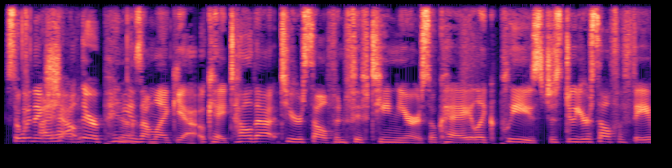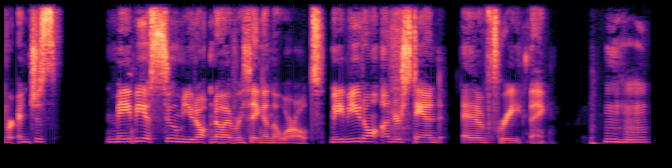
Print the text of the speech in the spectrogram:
So when they I shout had- their opinions, I'm like, yeah, okay, tell that to yourself in 15 years, okay? Like, please just do yourself a favor and just maybe assume you don't know everything in the world. Maybe you don't understand everything. Mm-hmm.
